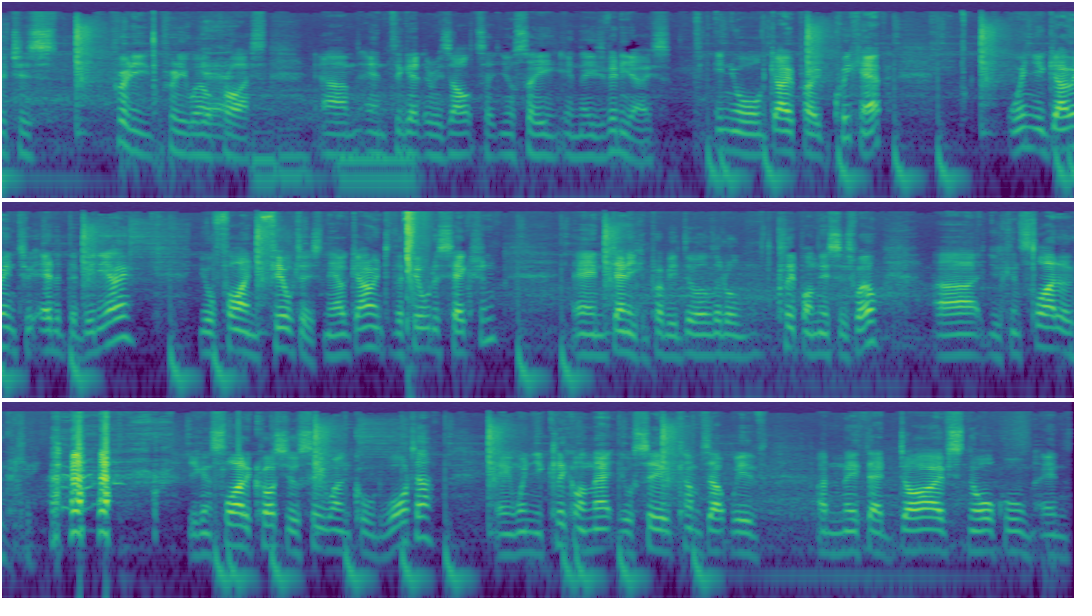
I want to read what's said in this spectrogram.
which is pretty, pretty well Yeah. priced. Um, and to get the results that you'll see in these videos. In your GoPro Quick app, when you go in to edit the video, you'll find filters. Now go into the filter section, and Danny can probably do a little clip on this as well. Uh, you can slide it. you can slide across. You'll see one called water, and when you click on that, you'll see it comes up with underneath that dive, snorkel, and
